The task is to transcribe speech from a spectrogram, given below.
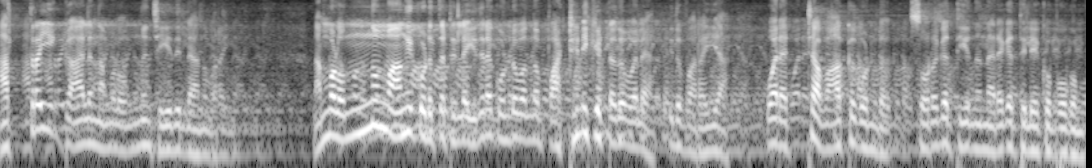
അത്രയും കാലം നമ്മൾ ഒന്നും ചെയ്തില്ല എന്ന് പറയും. നമ്മളൊന്നും വാങ്ങിക്കൊടുത്തിട്ടില്ല. ഇതിനെ കൊണ്ടുവന്ന് പട്ടിണി കിട്ടതുപോലെ ഇത് പറയുക. ഒരൊറ്റ വാക്ക് കൊണ്ട് സ്വർഗത്തിൽ നിന്ന് നരകത്തിലേക്ക് പോകും.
